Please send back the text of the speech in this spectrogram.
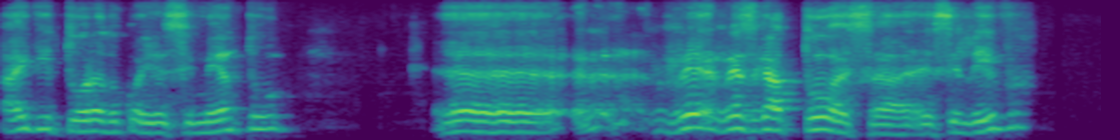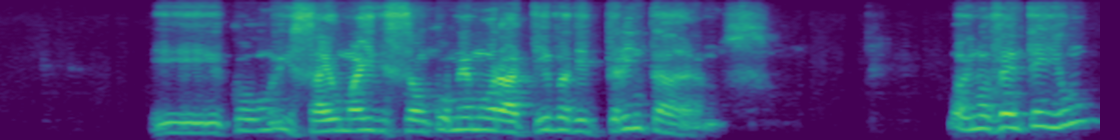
a editora do Conhecimento é, resgatou essa, esse livro e, com, e saiu uma edição comemorativa de 30 anos. Bom, em 91,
